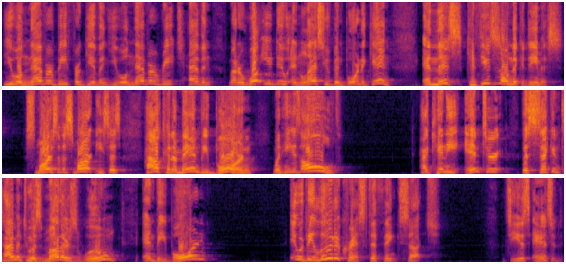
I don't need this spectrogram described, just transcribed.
You will never be forgiven. You will never reach heaven, no matter what you do, unless you've been born again. And this confuses old Nicodemus. Smartest of the smart. He says, How can a man be born when he is old? How can he enter the second time into his mother's womb and be born? It would be ludicrous to think such. Jesus answered,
